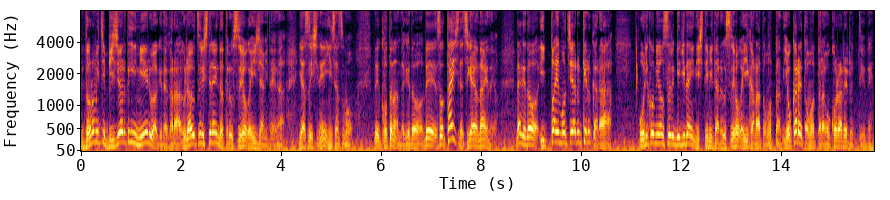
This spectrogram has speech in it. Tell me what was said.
どのみちビジュアル的に見えるわけだから裏写りしてないんだったら薄い方がいいじゃんみたいな。安いしね印刷も。でことなんだけど。でそう大した違いはないのよ。だけどいっぱい持ち歩けるから折り込みをする劇団員にしてみたら薄い方がいいかなと思ったんで良かれと思ったら怒られるっていうね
